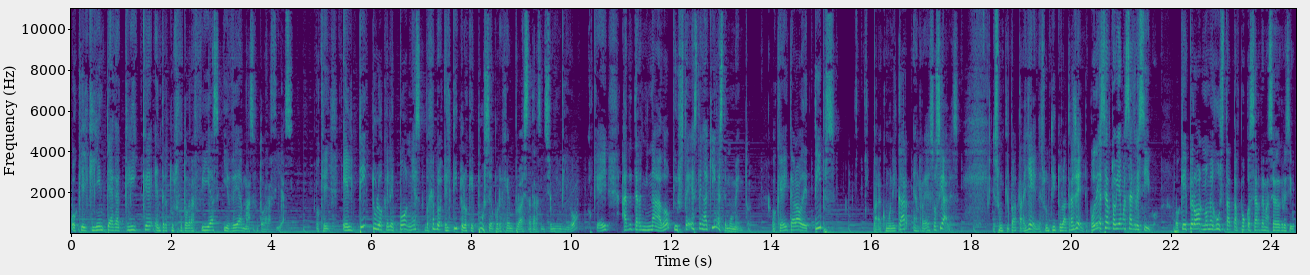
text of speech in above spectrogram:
o que el cliente haga clic entre tus fotografías y vea más fotografías. ¿ok? El título que le pones, por ejemplo, el título que puse, por ejemplo, a esta transmisión en vivo, ¿ok? Ha determinado que ustedes estén aquí en este momento, ¿ok? Te he hablado de tips para comunicar en redes sociales. Es un tipo atrayente, es un título atrayente. Podría ser todavía más agresivo, ¿ok? Pero no me gusta tampoco ser demasiado agresivo.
